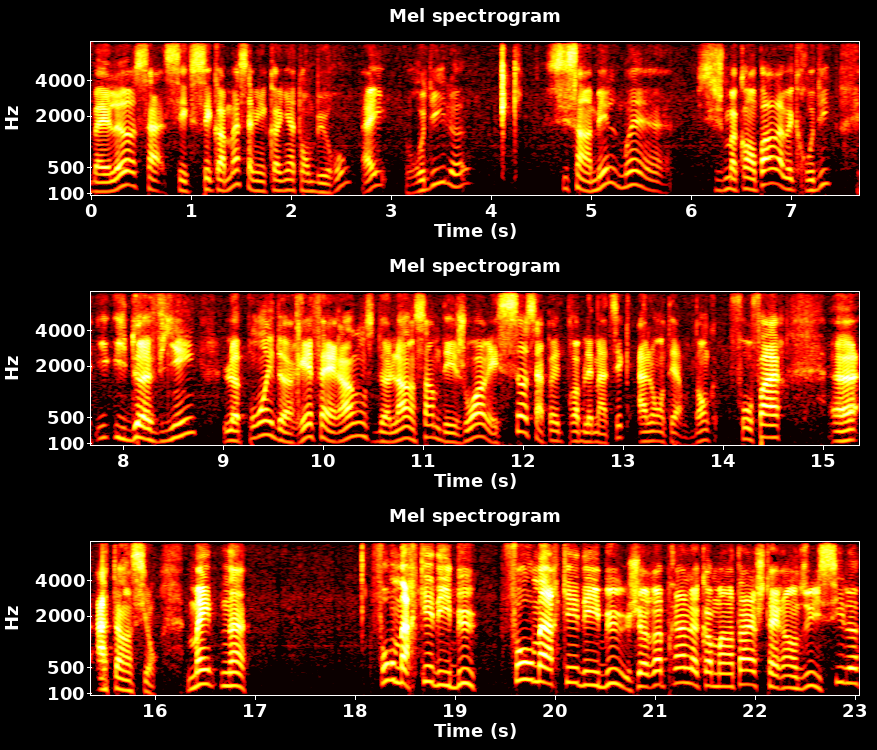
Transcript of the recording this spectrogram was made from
ben là, c'est comment ça vient cogner à ton bureau? Hey, Rudy, là, 600 000, moi, si je me compare avec Rudy, il, devient le point de référence de l'ensemble des joueurs et ça, ça peut être problématique à long terme. Donc, il faut faire euh, attention. Maintenant, faut marquer des buts faut marquer des buts. Je reprends le commentaire, je t'ai rendu ici, là,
